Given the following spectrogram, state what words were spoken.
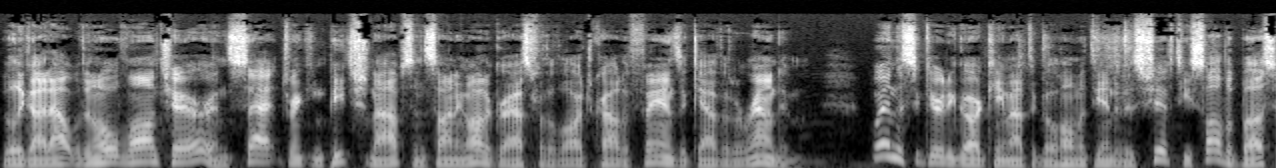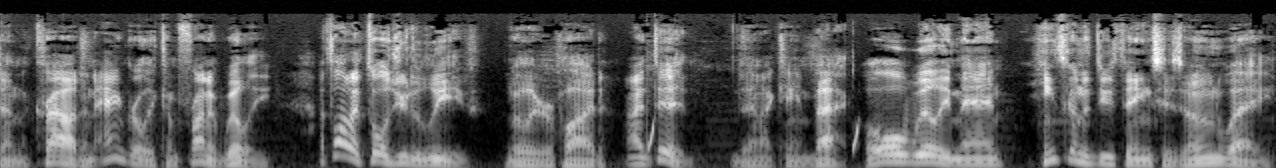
Willie got out with an old lawn chair and sat drinking peach schnapps and signing autographs for the large crowd of fans that gathered around him. When the security guard came out to go home at the end of his shift, he saw the bus and the crowd and angrily confronted Willie. I thought I told you to leave. Willie replied, I did. Then I came back. Oh, Willie, man, he's going to do things his own way.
